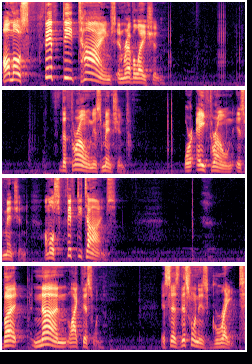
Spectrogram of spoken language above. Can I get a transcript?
Almost 50 times in Revelation, the throne is mentioned, or a throne is mentioned, almost 50 times. But none like this one. It says this one is great.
